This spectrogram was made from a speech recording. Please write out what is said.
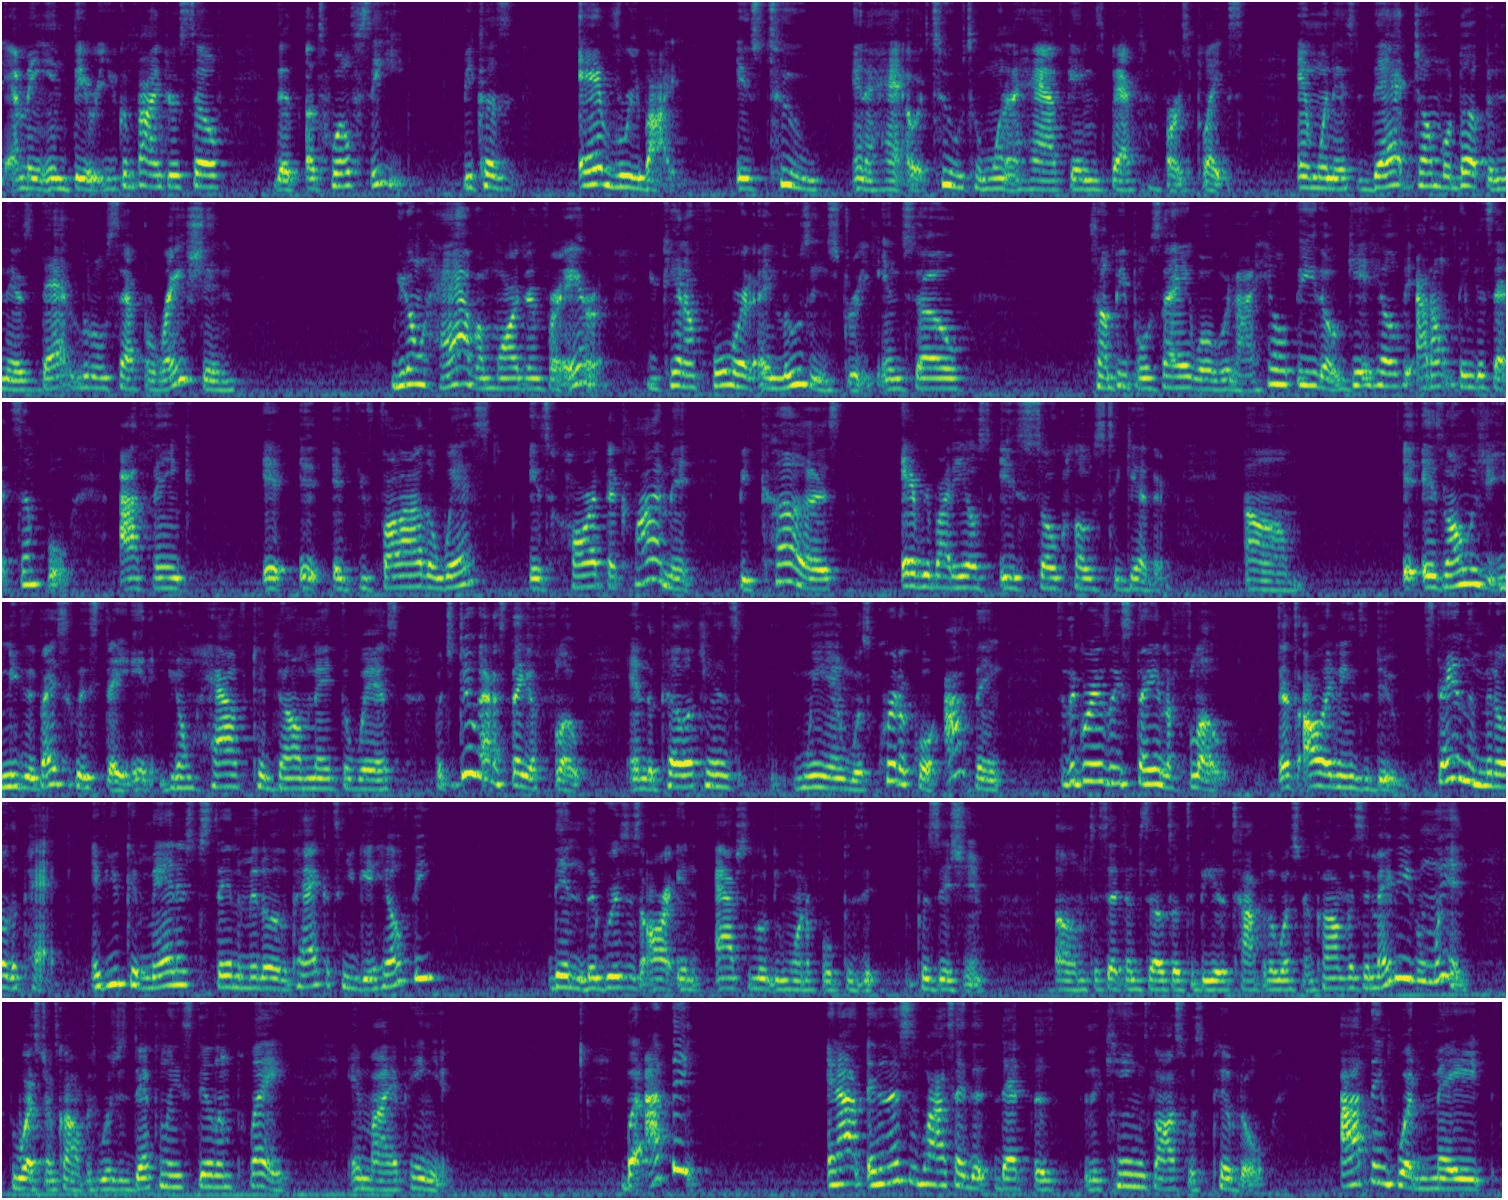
I mean, in theory, you can find yourself the a 12th seed because everybody is two and a half or two to one and a half games back from first place. And when it's that jumbled up and there's that little separation, you don't have a margin for error. You can't afford a losing streak. And so some people say, well, we're not healthy, they'll get healthy. I don't think it's that simple. I think it, it, if you fall out of the West, it's hard to climb it because everybody else is so close together. Um, as long as you, you need to basically stay in it. You don't have to dominate the West, but you do got to stay afloat. And the Pelicans win was critical, I think, to the Grizzlies staying afloat. That's all they need to do. Stay in the middle of the pack. If you can manage to stay in the middle of the pack until you get healthy, then the Grizzlies are in absolutely wonderful posi- position um, to set themselves up to be at the top of the Western Conference and maybe even win the Western Conference, which is definitely still in play, in my opinion. But I think and I and this is why I say that that the the Kings loss was pivotal. I think what made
